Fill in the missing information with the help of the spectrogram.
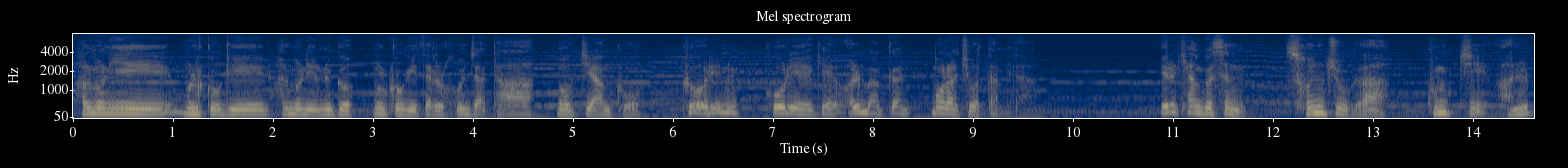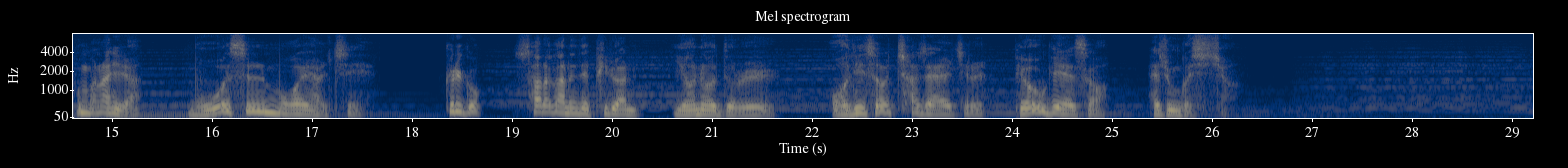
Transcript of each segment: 할머니 물고기, 할머니는 그 물고기들을 혼자 다 먹지 않고 그 어린 고래에게 얼마간 몰아주었답니다. 이렇게 한 것은 손주가 굶지 않을 뿐만 아니라 무엇을 먹어야 할지 그리고 살아가는 데 필요한 연어들을 어디서 찾아야 할지를 배우게 해서 해준 것이죠.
